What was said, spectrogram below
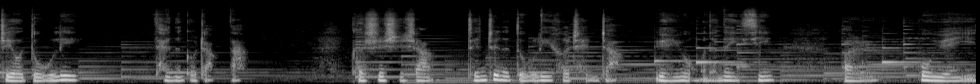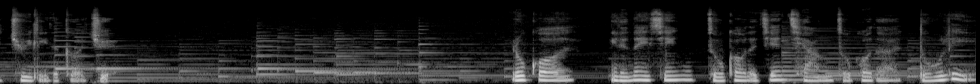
只有独立才能够长大。可事实上，真正的独立和成长源于我们的内心，而不源于距离的隔绝。如果。你的内心足够的坚强，足够的独立，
